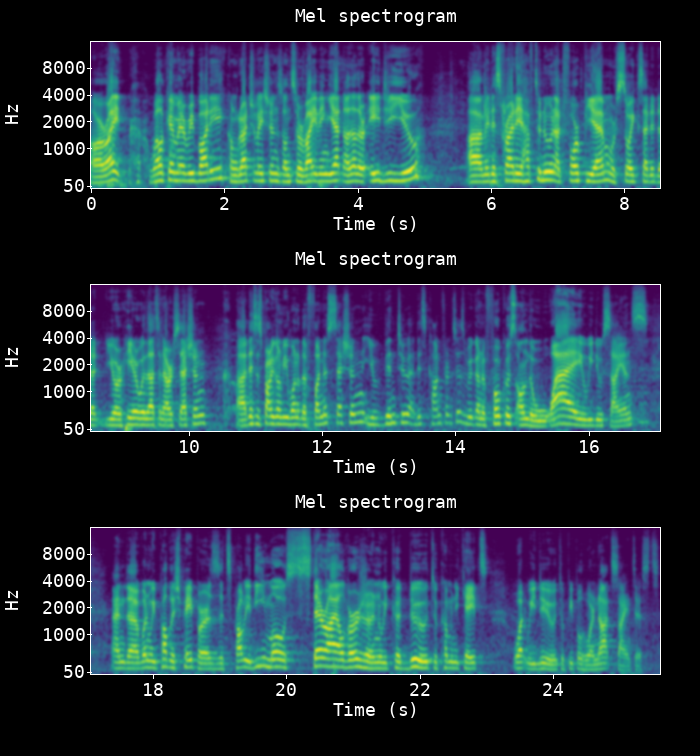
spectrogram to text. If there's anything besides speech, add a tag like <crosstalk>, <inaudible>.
All right, welcome everybody. Congratulations on surviving yet another AGU. Um, it is Friday afternoon at 4 p.m. We're so excited that you're here with us in our session. Uh, this is probably going to be one of the funnest sessions you've been to at these conferences. We're going to focus on the why we do science. And uh, when we publish papers, it's probably the most sterile version we could do to communicate what we do to people who are not scientists.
